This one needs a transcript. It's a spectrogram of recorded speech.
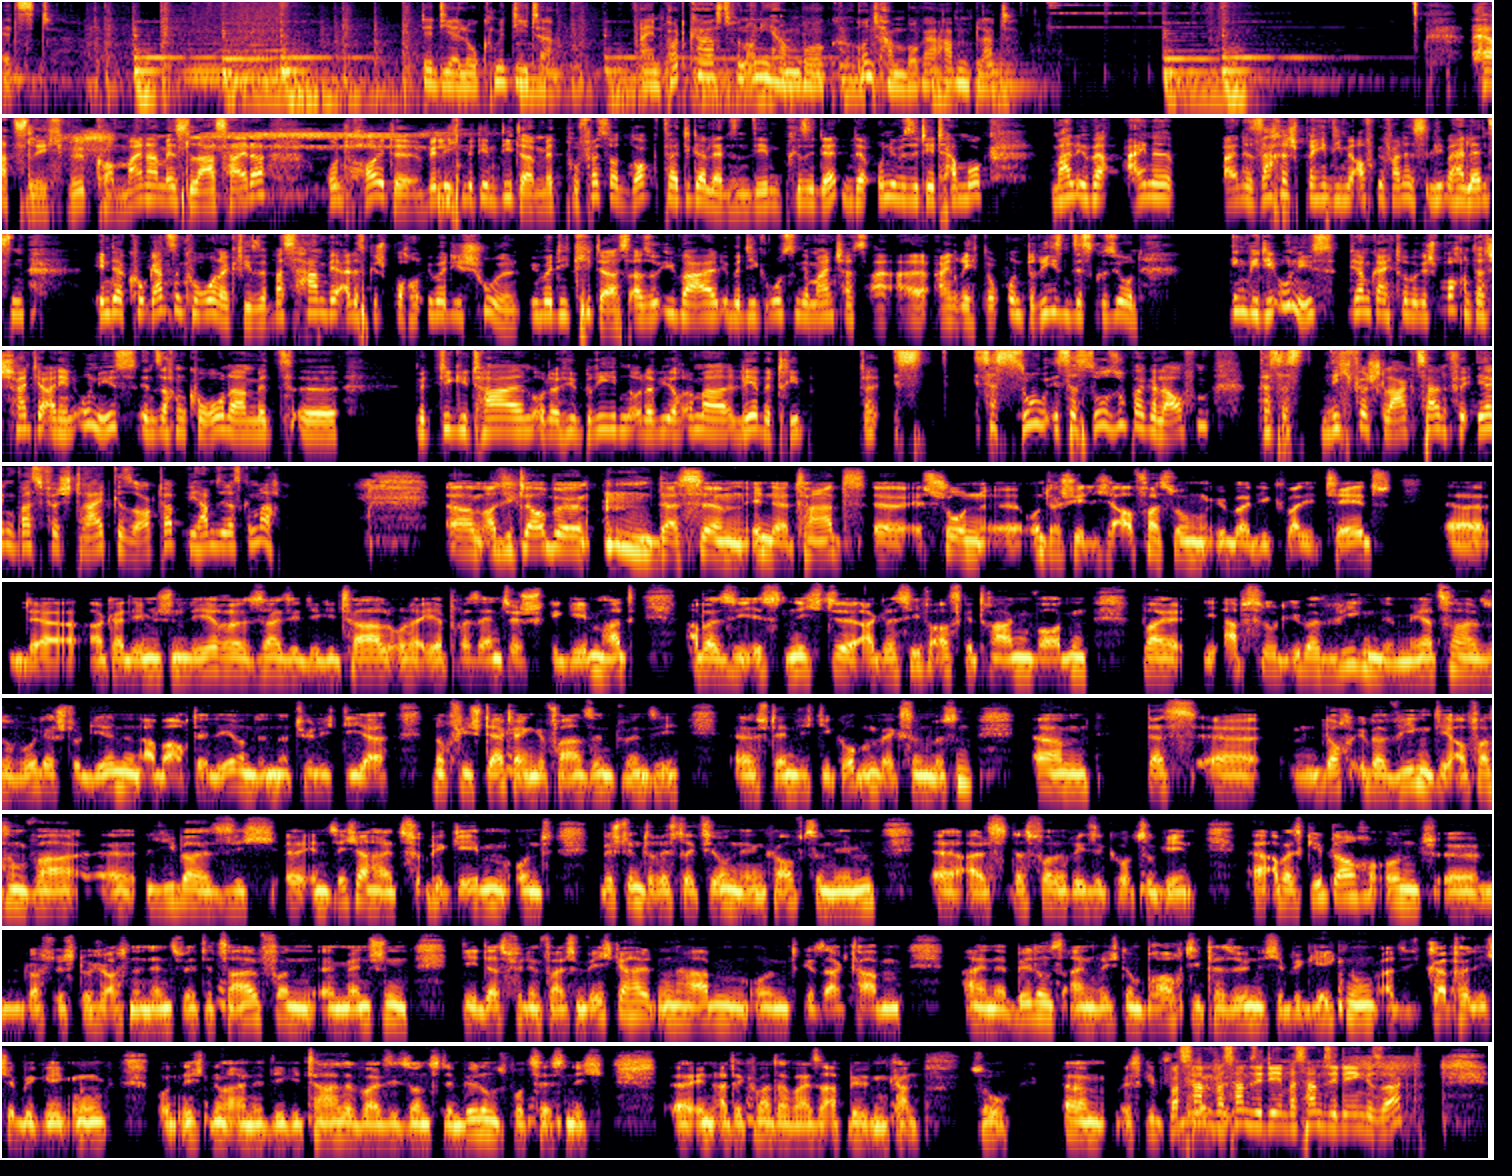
jetzt. Der Dialog mit Dieter. Ein Podcast von Uni Hamburg und Hamburger Abendblatt. Herzlich willkommen. Mein Name ist Lars Heider und heute will ich mit dem Dieter, mit Professor Dr. Dieter Lenzen, dem Präsidenten der Universität Hamburg, mal über eine, eine Sache sprechen, die mir aufgefallen ist, lieber Herr Lenzen in der ganzen Corona-Krise, was haben wir alles gesprochen? Über die Schulen, über die Kitas, also überall über die großen Gemeinschaftseinrichtungen und Riesendiskussionen. Irgendwie die Unis, wir haben gar nicht drüber gesprochen, das scheint ja an den Unis in Sachen Corona mit, äh, mit digitalem oder hybriden oder wie auch immer Lehrbetrieb, da ist, ist das so, ist das so super gelaufen, dass es nicht für Schlagzeilen, für irgendwas, für Streit gesorgt hat? Wie haben Sie das gemacht? Ähm, also ich glaube, dass ähm, in der Tat äh, es schon äh, unterschiedliche Auffassungen über die Qualität äh, der akademischen Lehre, sei sie digital oder eher präsentisch gegeben hat, aber sie ist nicht aggressiv ausgetragen worden, weil die absolut überwiegende Mehrzahl sowohl der Studierenden, aber auch der Lehrenden natürlich, die ja noch viel stärker in Gefahr sind, wenn sie ständig die Gruppen wechseln müssen, ähm, dass doch überwiegend die Auffassung war, äh, lieber sich äh, in Sicherheit zu begeben und bestimmte Restriktionen in Kauf zu nehmen, äh, als das volle Risiko zu gehen. Äh, aber es gibt auch, und äh, das ist durchaus eine nennenswerte Zahl von äh, Menschen, die das für den falschen Weg gehalten haben und gesagt haben, eine Bildungseinrichtung braucht die persönliche Begegnung, also die körperliche Begegnung und nicht nur eine digitale, weil sie sonst den Bildungsprozess nicht äh, in adäquater Weise abbilden kann. So. Ähm, es gibt was haben was haben Sie denen was haben Sie denen gesagt?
